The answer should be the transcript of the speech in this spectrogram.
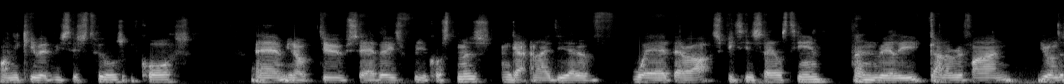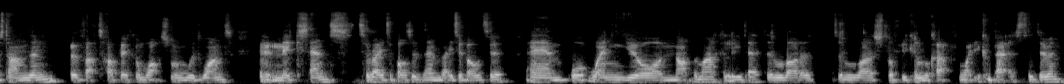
on your keyword research tools, of course. Um, you know, do surveys for your customers and get an idea of where they're at. Speak to your sales team and really kind of refine your understanding of that topic and what someone would want. If it makes sense to write about it, then write about it. Um, but when you're not the market leader, there's a lot of there's a lot of stuff you can look at from what your competitors are doing,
